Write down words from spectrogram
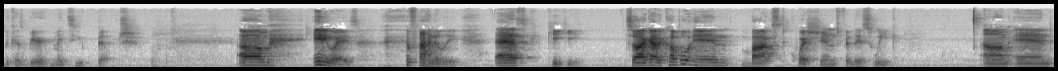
because beer makes you belch. Um, anyways, finally, ask Ki-Ki. So I got a couple inboxed questions for this week. Um, and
